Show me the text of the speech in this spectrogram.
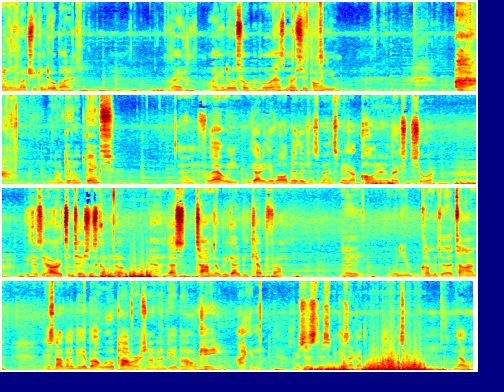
ain't really much you can do about it. Right? All you can do is hope the Lord has mercy upon you. you know, give him thanks. And for that, we, we got to give all diligence, man, to make our calling and election sure. Because the hour of temptation is coming up, and that's time that we got to be kept from. When you come into that time, it's not going to be about willpower. It's not going to be about, okay, I can resist this because I got the willpower to. No,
